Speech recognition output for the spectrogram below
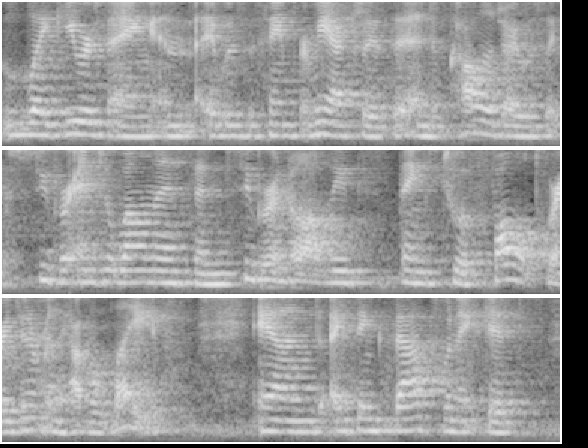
like you were saying and it was the same for me actually at the end of college i was like super into wellness and super into all these things to a fault where i didn't really have a life and i think that's when it gets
